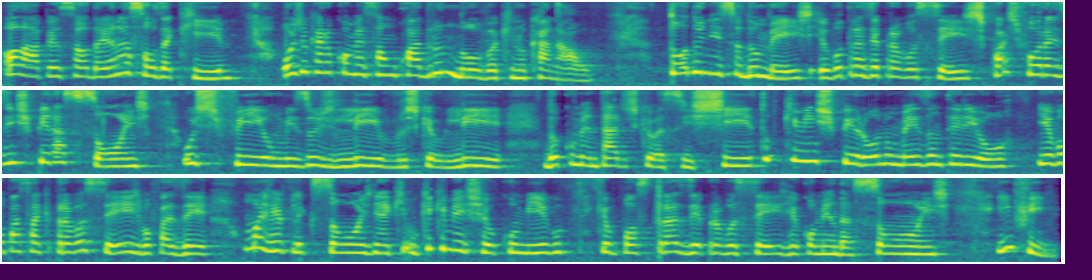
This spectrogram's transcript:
Olá pessoal, Dayana Souza aqui. Hoje eu quero começar um quadro novo aqui no canal todo início do mês eu vou trazer para vocês quais foram as inspirações, os filmes, os livros que eu li, documentários que eu assisti, tudo que me inspirou no mês anterior. E eu vou passar aqui para vocês, vou fazer umas reflexões, né, o que que mexeu comigo, que eu posso trazer para vocês, recomendações, enfim.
